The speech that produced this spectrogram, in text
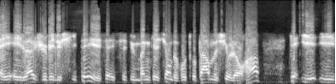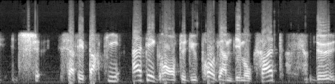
et, et, là, je vais le citer. Et c'est une bonne question de votre part, Monsieur Laura. Il, il, ça fait partie intégrante du programme démocrate de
